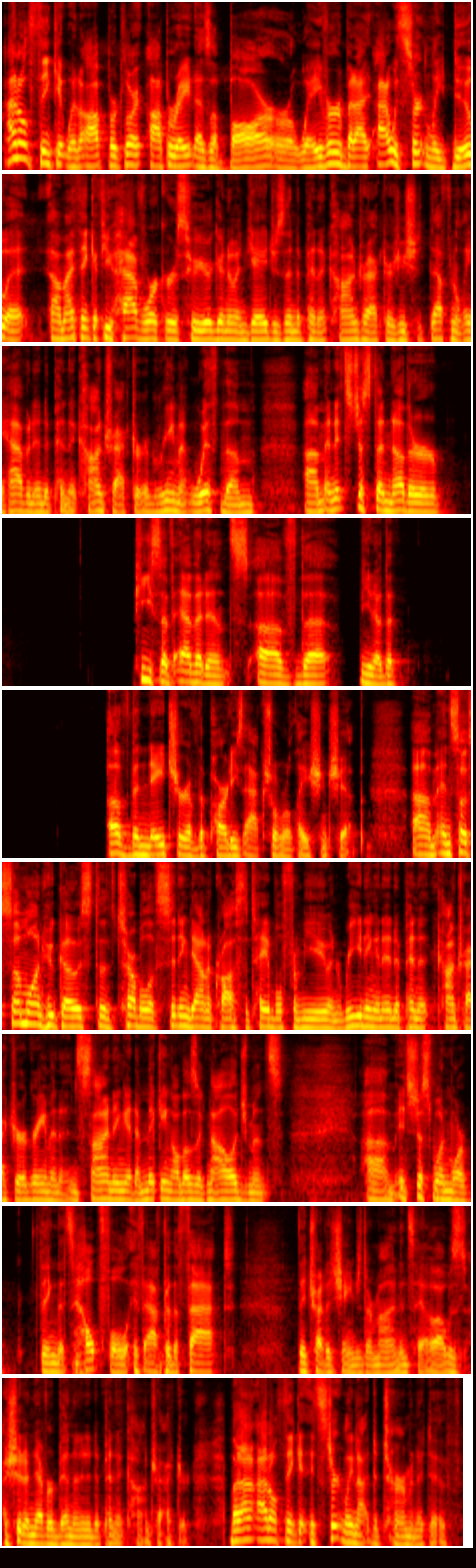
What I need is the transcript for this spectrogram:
I don't think it would oper- operate as a bar or a waiver, but I, I would certainly do it. Um, I think if you have workers who you're going to engage as independent contractors, you should definitely have an independent contractor agreement with them. Um, and it's just another piece of evidence of the, you know, the of the nature of the party's actual relationship. Um, and so, someone who goes to the trouble of sitting down across the table from you and reading an independent contractor agreement and signing it and making all those acknowledgments, um, it's just one more thing that's helpful if after the fact they try to change their mind and say, "Oh, I was I should have never been an independent contractor." But I, I don't think it, it's certainly not determinative.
